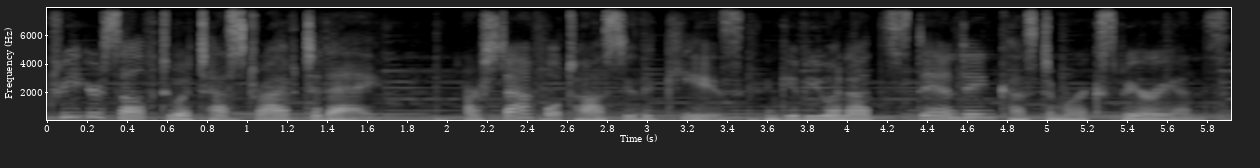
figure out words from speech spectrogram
Treat yourself to a test drive today. Our staff will toss you the keys and give you an outstanding customer experience.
